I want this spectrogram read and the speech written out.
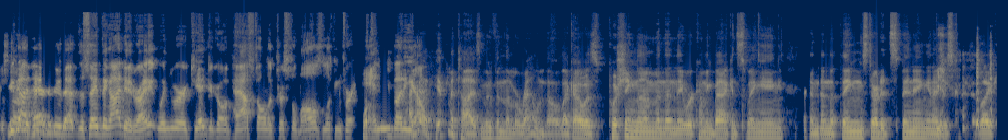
Just You guys had to do that the same thing I did, right? When you were a kid, you're going past all the crystal balls looking for Well, anybody I else. got hypnotized moving them around though. Like I was pushing them and then they were coming back and swinging and then the thing started spinning and I just kind of like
